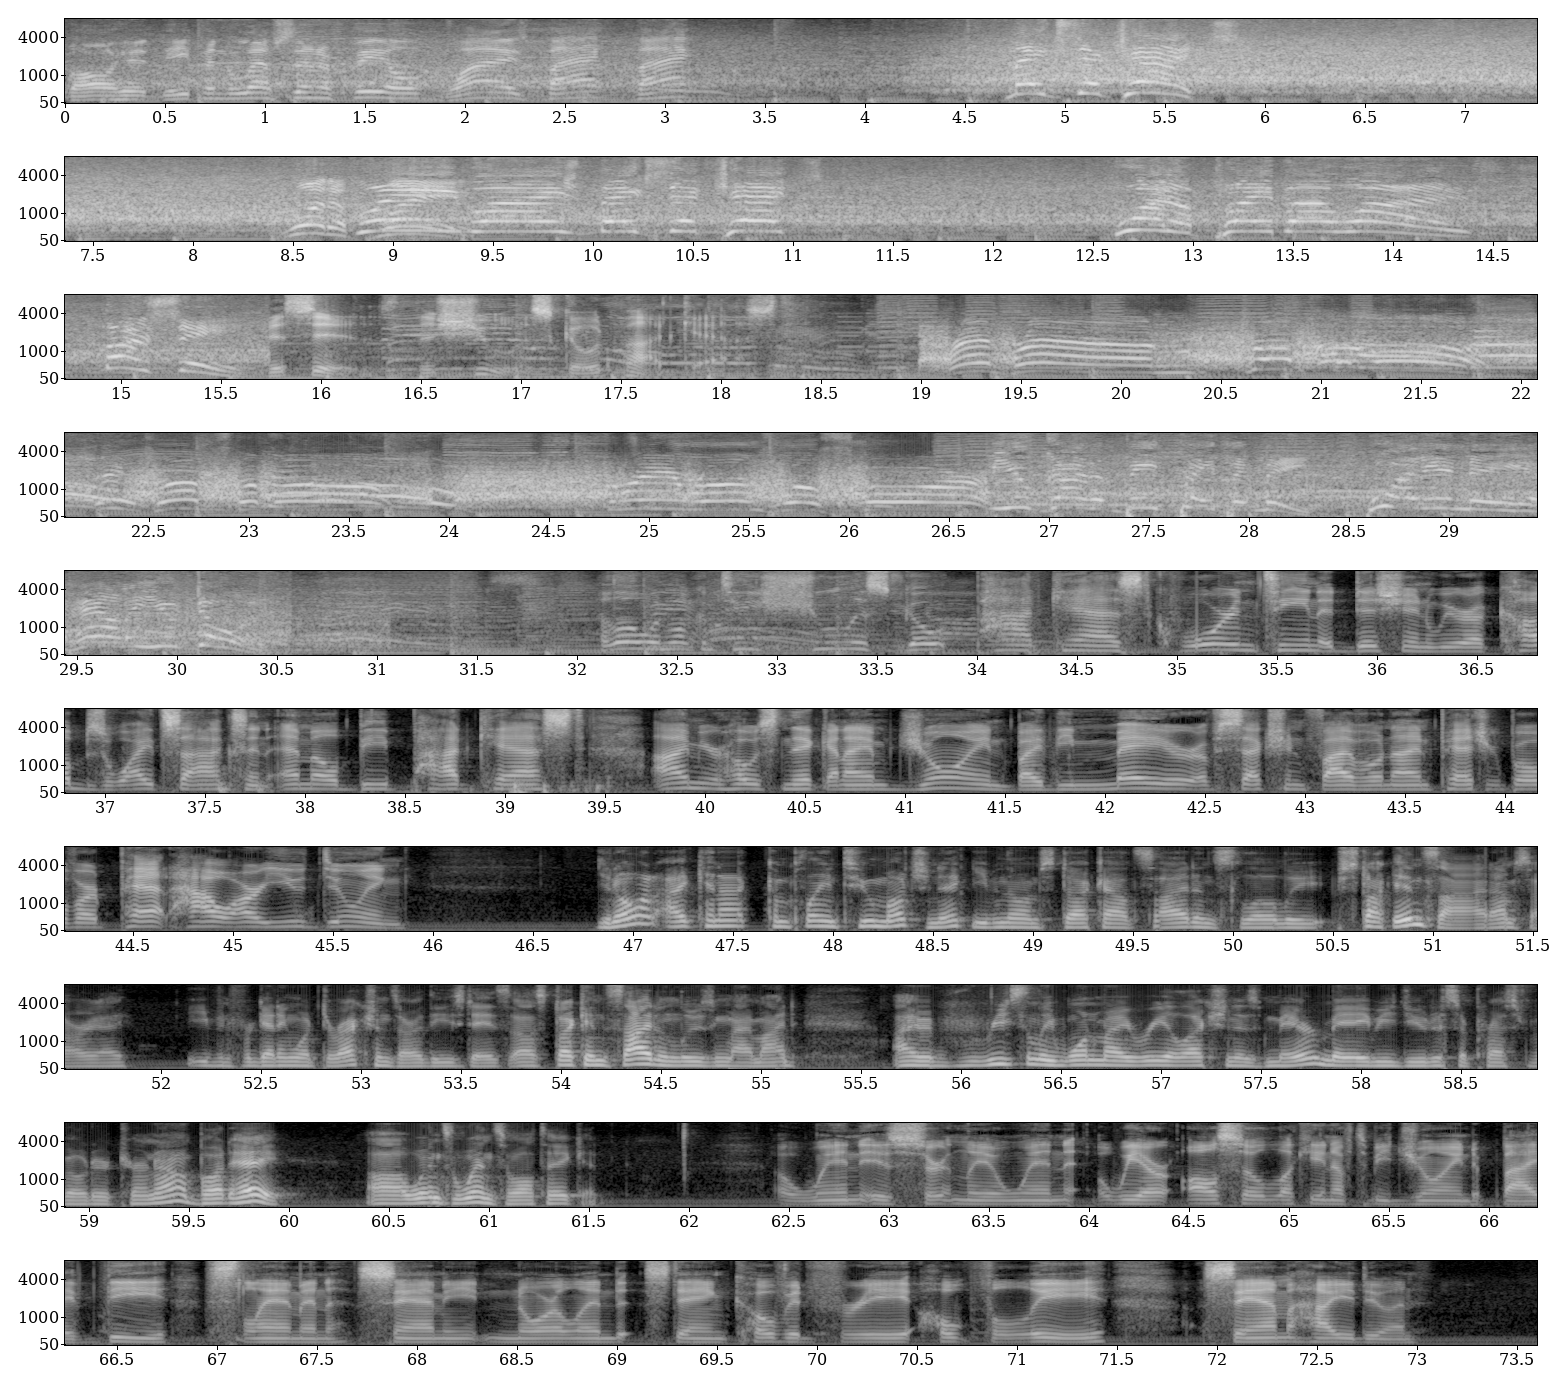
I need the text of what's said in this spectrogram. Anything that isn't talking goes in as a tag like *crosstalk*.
Ball hit deep in the left center field. Wise back, back. Makes the catch! What a play! Dwayne Wise makes the catch! What a play by Wise! Mercy! This is the Shoeless Goat Podcast. Brant welcome to the Shoeless Goat Podcast Quarantine Edition. We are a Cubs, White Sox, and MLB podcast. I'm your host, Nick, and I am joined by the mayor of Section 509, Patrick Bovard. Pat, how are you doing? You know what? I cannot complain too much, Nick, even though I'm stuck outside and slowly stuck inside. I'm sorry. I even forgetting what directions are these days. Uh, stuck inside and losing my mind. I recently won my re-election as mayor, maybe due to suppressed voter turnout, but hey, uh, win's a win, so I'll take it. A win is certainly a win. We are also lucky enough to be joined by the Slammin' Sammy Norland, staying COVID-free, hopefully. Sam, how you doing?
